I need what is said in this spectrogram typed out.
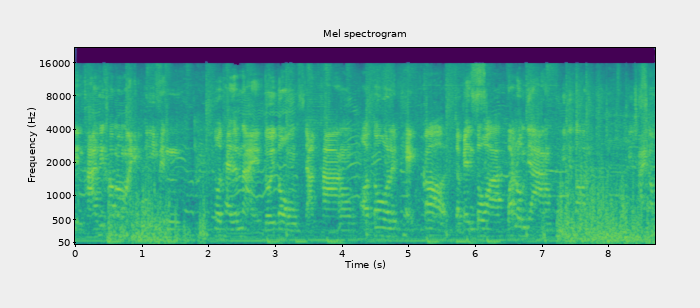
สินค้าที่เข้ามาใหม่ที่เป็นตัวแทนจำหน่ายโดยตรงจากทางออโต้เลเ e กก็จะเป็นตัววัดลมยางดิจิตอลที่ใช้กับ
